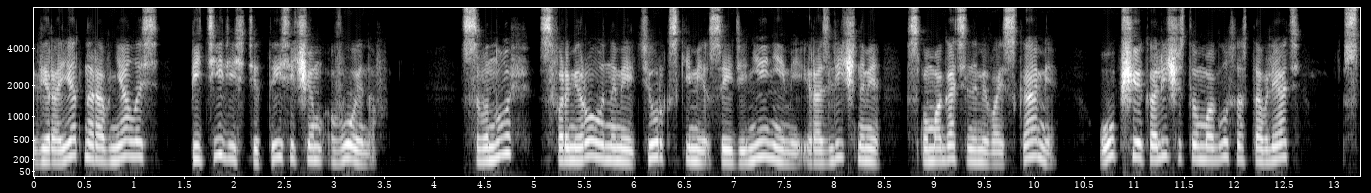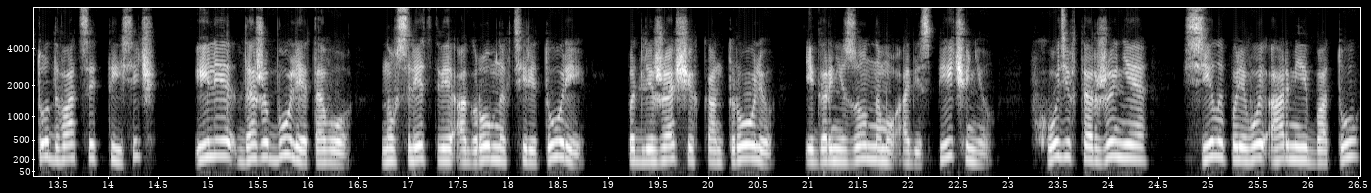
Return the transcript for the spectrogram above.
вероятно, равнялось 50 тысячам воинов. С вновь сформированными тюркскими соединениями и различными вспомогательными войсками общее количество могло составлять 120 тысяч или даже более того, но вследствие огромных территорий, подлежащих контролю и гарнизонному обеспечению, в ходе вторжения силы полевой армии Бату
